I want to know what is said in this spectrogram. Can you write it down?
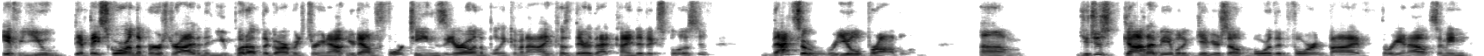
if you if they score on the first drive and then you put up the garbage three and out and you're down 14-0 in the blink of an eye because they're that kind of explosive that's a real problem. Um, you just got to be able to give yourself more than four and five, three and outs. I mean,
